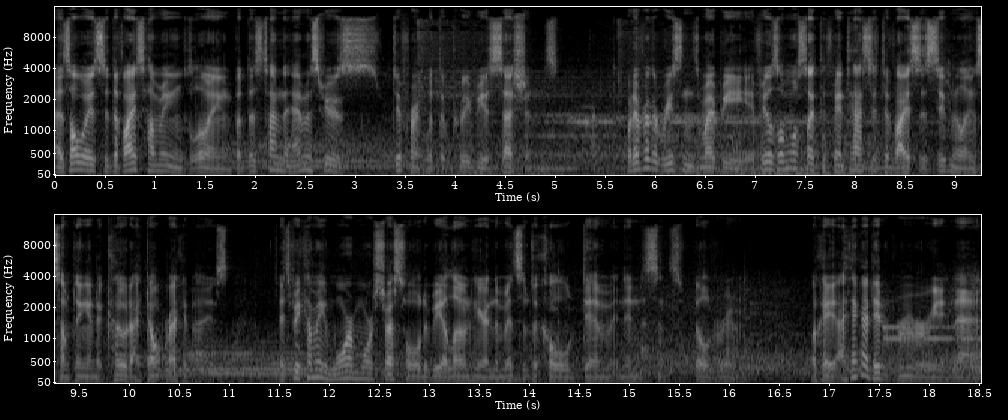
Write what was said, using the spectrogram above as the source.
As always, the device humming and glowing, but this time the atmosphere is different with the previous sessions. Whatever the reasons might be, it feels almost like the fantastic device is signaling something in a code I don't recognize. It's becoming more and more stressful to be alone here in the midst of the cold, dim, and innocence-filled room. Okay, I think I did remember reading that.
